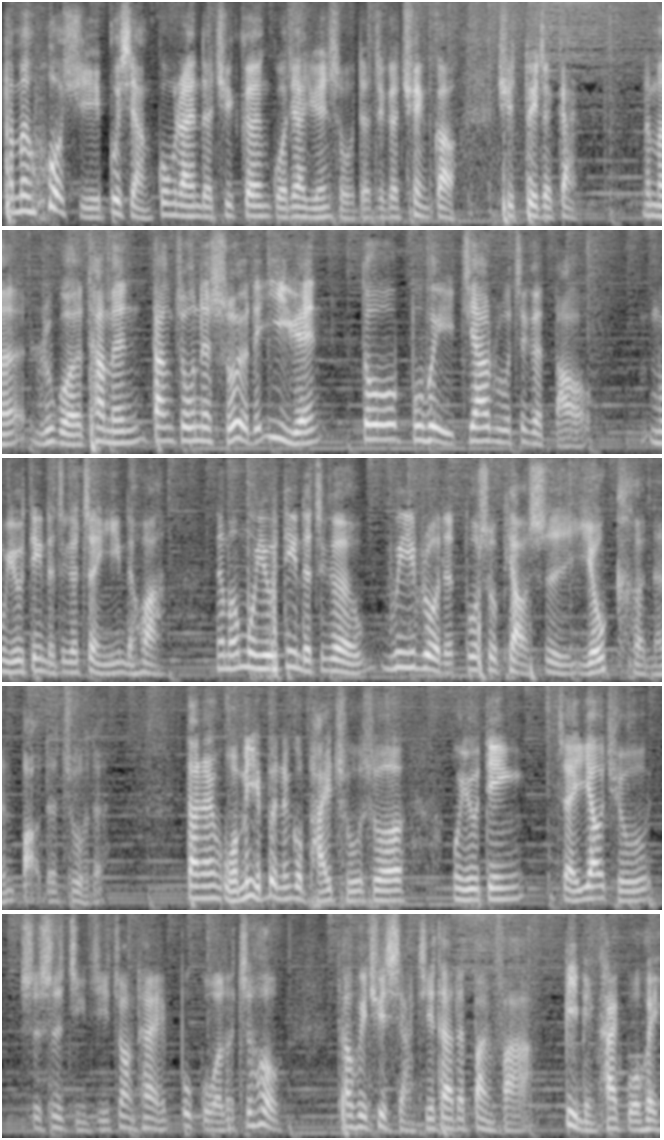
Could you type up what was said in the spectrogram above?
他们或许不想公然的去跟国家元首的这个劝告去对着干。那么，如果他们当中呢所有的议员都不会加入这个岛穆尤丁的这个阵营的话，那么穆尤丁的这个微弱的多数票是有可能保得住的。当然，我们也不能够排除说。穆尤丁在要求实施紧急状态不果了之后，他会去想其他的办法避免开国会。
